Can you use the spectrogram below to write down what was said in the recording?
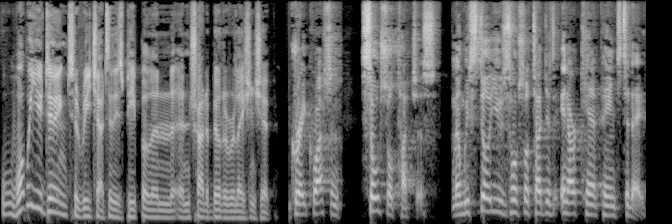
What were you doing to reach out to these people and, and try to build a relationship? Great question. Social touches. And we still use social touches in our campaigns today.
